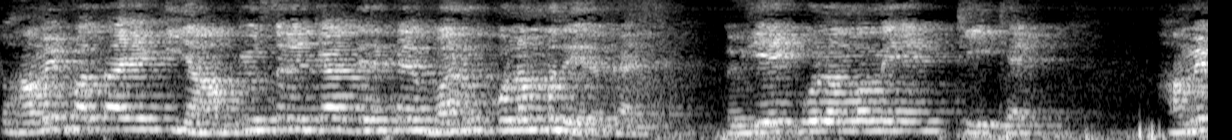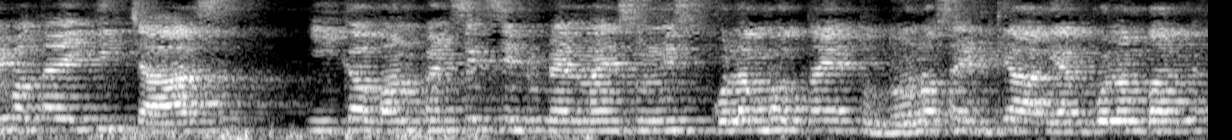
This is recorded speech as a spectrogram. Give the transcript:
तो हमें पता है कि यहाँ पे उसने क्या दे रखा है? वन कोलम्ब दे रखा है। तो ये एक कोलम्ब में है, ठीक है। हमें पता है कि चार्ज ई e का 1.6 point six into ten minus उन्नीस कोलम्ब होता है तो दोनों साइड क्या आ गया? कोलम्ब आ गया।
